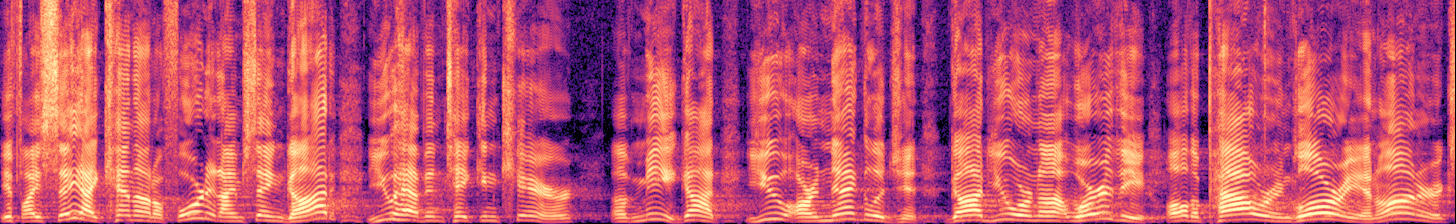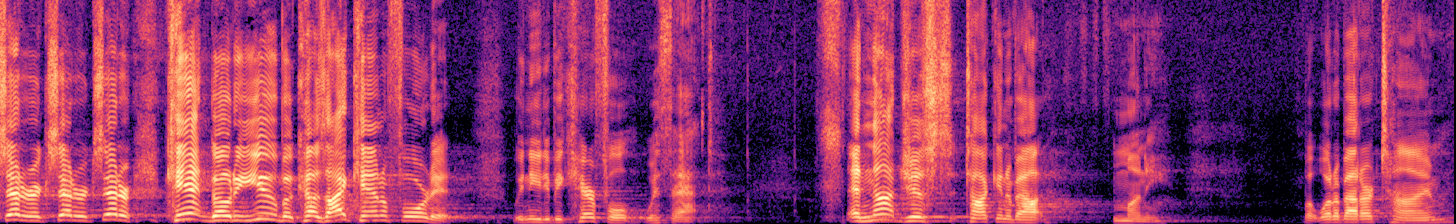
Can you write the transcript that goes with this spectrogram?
If I say I cannot afford it, I'm saying, God, you haven't taken care of me. God, you are negligent. God, you are not worthy. All the power and glory and honor, et cetera, et cetera, et cetera, can't go to you because I can't afford it. We need to be careful with that. And not just talking about money. But what about our time?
